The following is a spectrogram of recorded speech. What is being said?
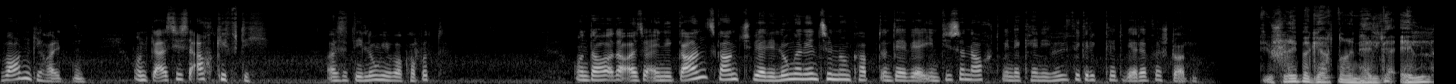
warm gehalten. Und Gas ist auch giftig. Also die Lunge war kaputt. Und da hat er also eine ganz, ganz schwere Lungenentzündung gehabt und er wäre in dieser Nacht, wenn er keine Hilfe gekriegt hätte, wäre er verstorben. Die Schrebergärtnerin Helga L.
